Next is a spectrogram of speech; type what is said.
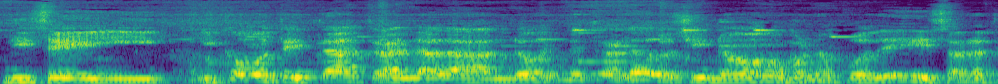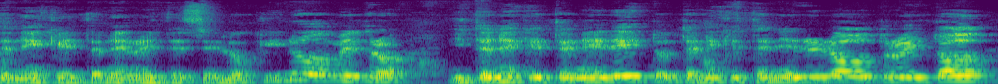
Dice, ¿y, ¿y cómo te estás trasladando? Y me traslado si no, vos no podés, ahora tenés que tener este celo kilómetro, y tenés que tener esto, tenés que tener el otro y todo.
